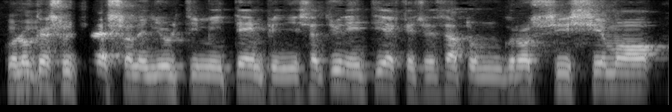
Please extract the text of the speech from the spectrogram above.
Quello mm. che è successo negli ultimi tempi negli Stati Uniti è che c'è stato un grossissimo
